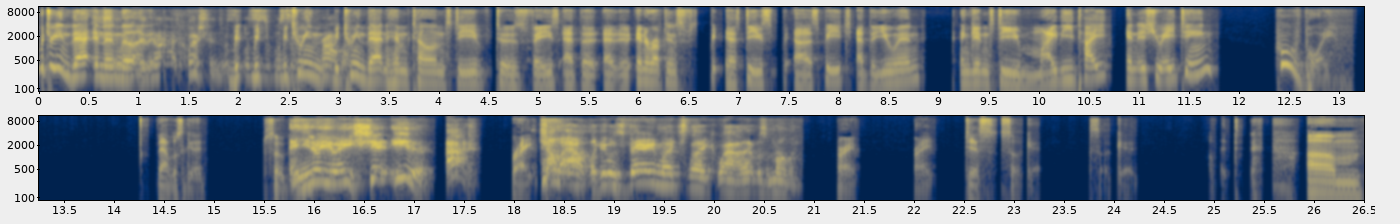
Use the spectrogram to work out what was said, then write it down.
between that and then the no questions. What's- be, what's- what's between the between that and him telling Steve to his face at the at, interrupting uh, Steve's uh, speech at the UN and getting Steve mighty tight in issue eighteen. Whew, boy, that was good. So good. And you know you ain't shit either. Ah, right, chill out. Like it was very much like, wow, that was a moment. right, right. Just so good, so good. Love it. Um,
